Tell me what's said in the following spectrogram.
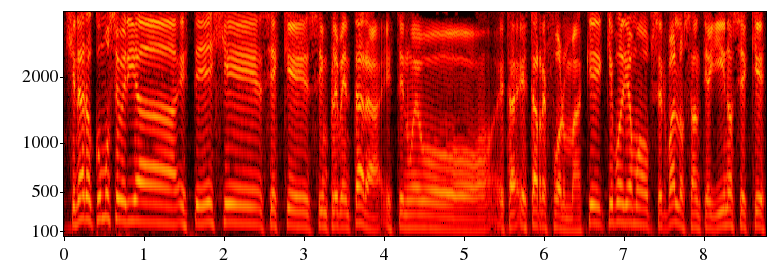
Genaro, ¿cómo se vería este eje si es que se implementara este nuevo, esta, esta reforma? ¿Qué, qué podríamos observar los santiaguinos si es que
